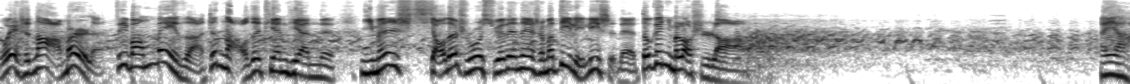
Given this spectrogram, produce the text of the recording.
我也是纳闷了，这帮妹子这脑子天天的，你们小的时候学的那什么地理历史的，都给你们老师了。哎呀，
